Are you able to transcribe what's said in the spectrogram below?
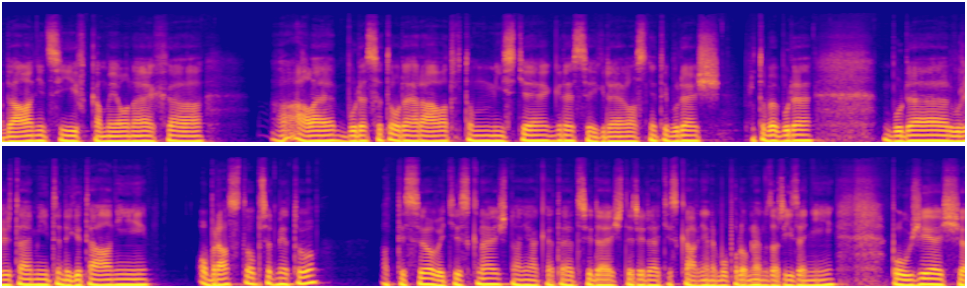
dálnicích, v kamionech, uh, ale bude se to odehrávat v tom místě, kde jsi, kde vlastně ty budeš, pro tebe bude, bude důležité mít digitální obraz toho předmětu, a ty si ho vytiskneš na nějaké té 3D, 4D tiskárně nebo podobném zařízení, použiješ eh,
